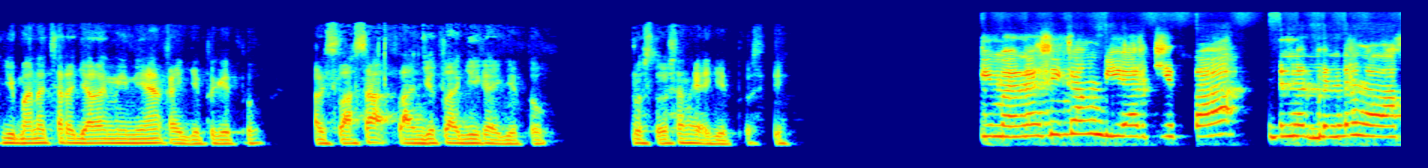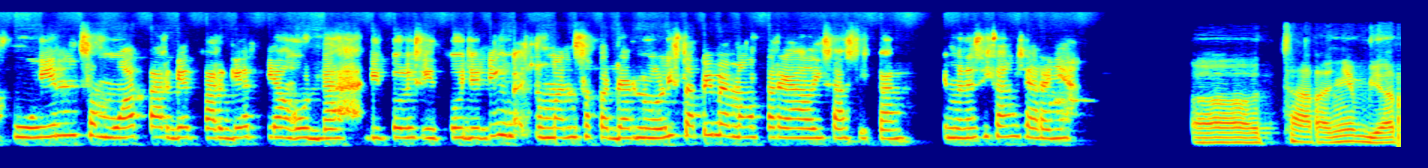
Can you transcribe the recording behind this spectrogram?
gimana cara jalaninnya kayak gitu-gitu. Hari Selasa lanjut lagi kayak gitu. Terus-terusan kayak gitu sih. gimana sih Kang biar kita bener-bener ngelakuin semua target-target yang udah ditulis itu. Jadi nggak cuma sekedar nulis tapi memang terrealisasikan. Gimana sih Kang caranya? Uh, caranya biar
